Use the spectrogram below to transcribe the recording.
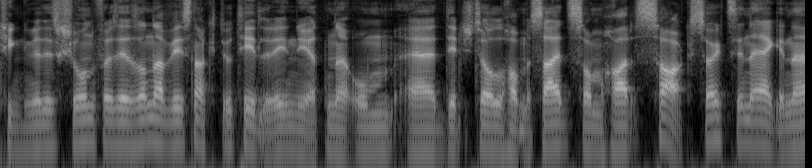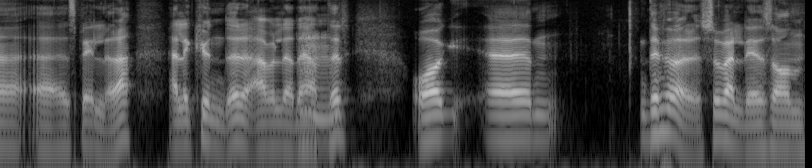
tyngre diskusjon, for å si det sånn. Da. Vi snakket jo tidligere i nyhetene om Digital Homicide, som har saksøkt sine egne spillere. Eller kunder, er vel det det heter. Mm. Og det høres jo veldig sånn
